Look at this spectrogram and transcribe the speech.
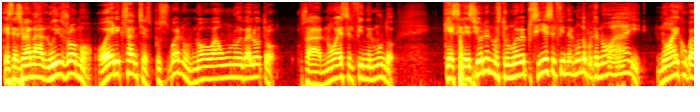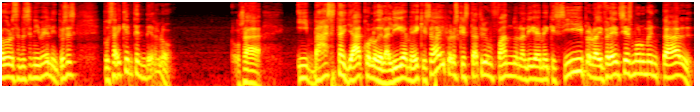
que seleccionara a Luis Romo o Eric Sánchez, pues bueno, no va uno y va el otro. O sea, no es el fin del mundo que se lesione nuestro 9 pues, sí es el fin del mundo porque no hay, no hay jugadores en ese nivel. Entonces, pues hay que entenderlo. O sea, y basta ya con lo de la Liga MX. Ay, pero es que está triunfando en la Liga MX. Sí, pero la diferencia es monumental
